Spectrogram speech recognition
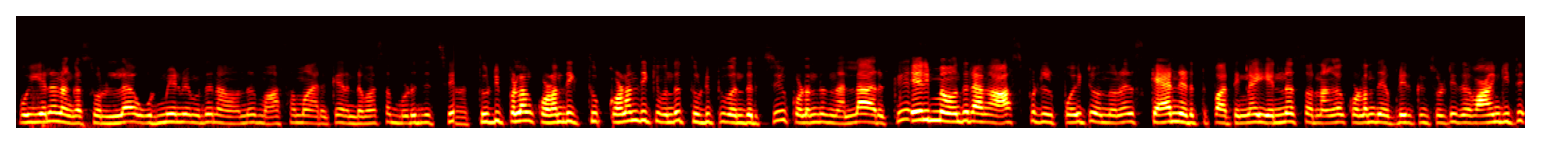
பொய்யெல்லாம் நாங்கள் சொல்ல உண்மையிலுமே வந்து நான் வந்து மாசமா இருக்கேன் ரெண்டு மாசம் முடிஞ்சிச்சு. துடிப்பெல்லாம் குழந்தைக்கு குழந்தைக்கு வந்து துடிப்பு வந்துருச்சு குழந்தை நல்லா இருக்கு. சரிம்மா வந்து நாங்கள் ஹாஸ்பிட்டல் போயிட்டு வந்தோடனே ஸ்கேன் எடுத்து பார்த்தீங்களா என்ன சொன்னாங்க குழந்தை எப்படி இருக்குன்னு சொல்லிட்டு இதை வாங்கிட்டு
